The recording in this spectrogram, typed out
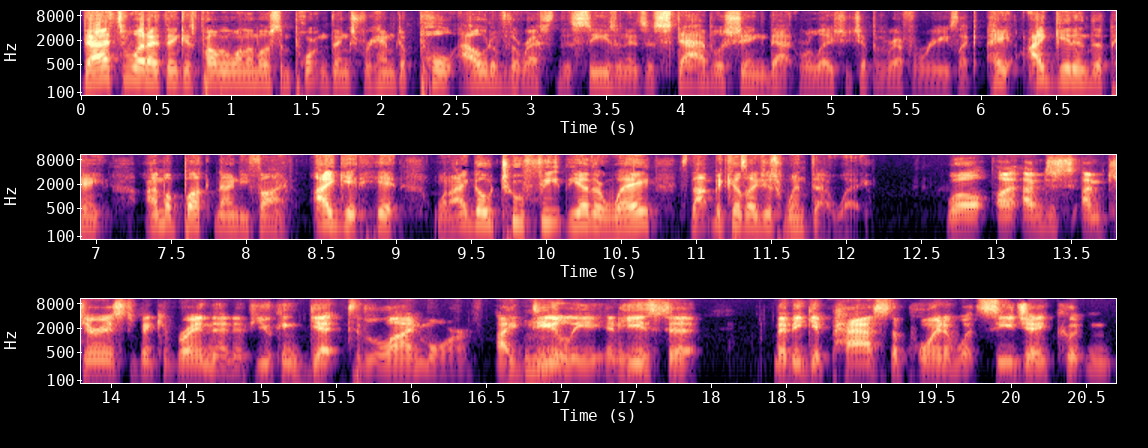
that's what I think is probably one of the most important things for him to pull out of the rest of the season is establishing that relationship with referees. Like, hey, I get into the paint. I'm a buck 95. I get hit. When I go two feet the other way, it's not because I just went that way. Well, I, I'm just I'm curious to pick your brain then. If you can get to the line more, mm-hmm. ideally, and he's to maybe get past the point of what CJ couldn't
